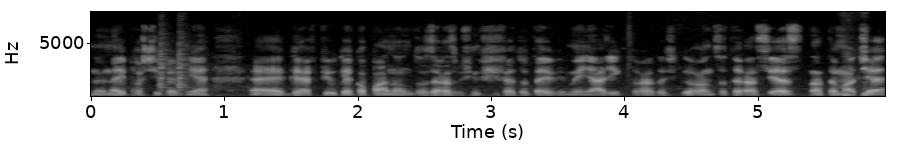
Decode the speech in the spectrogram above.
najprościej pewnie e, grę w piłkę kopaną, to zaraz byśmy FIFA tutaj wymieniali, która dość gorąco teraz jest na temacie,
